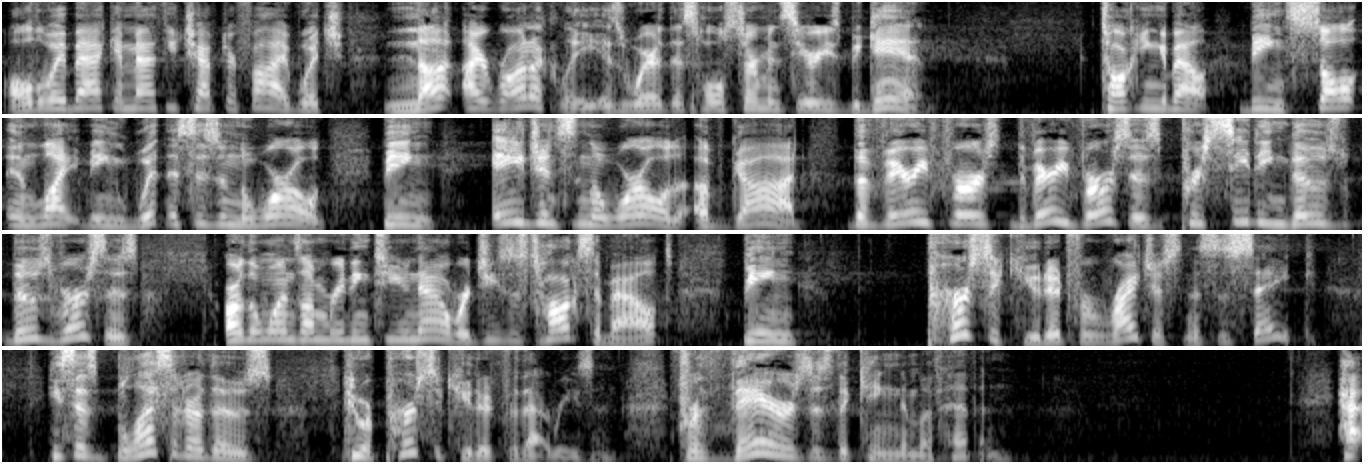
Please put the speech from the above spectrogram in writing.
all the way back in Matthew chapter 5, which, not ironically, is where this whole sermon series began talking about being salt and light, being witnesses in the world, being agents in the world of God. The very first, the very verses preceding those, those verses are the ones I'm reading to you now, where Jesus talks about being persecuted for righteousness' sake. He says, Blessed are those who are persecuted for that reason, for theirs is the kingdom of heaven. Ha,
